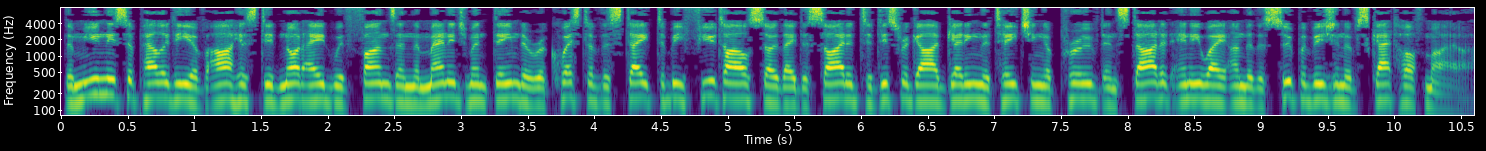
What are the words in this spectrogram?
The municipality of Aarhus did not aid with funds and the management deemed a request of the state to be futile so they decided to disregard getting the teaching approved and started anyway under the supervision of Skat Hoffmeyer.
